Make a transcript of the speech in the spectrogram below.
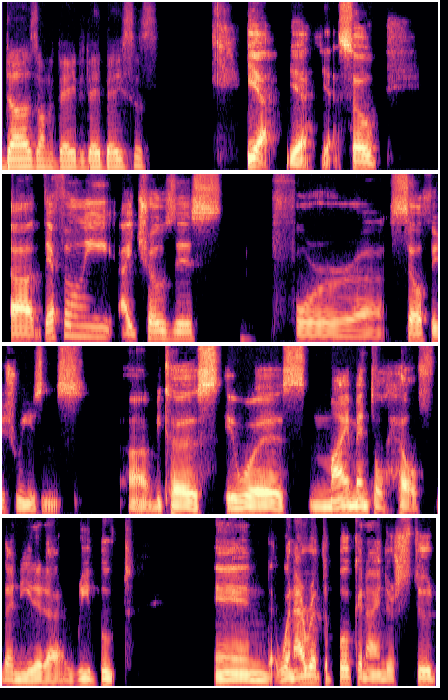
does on a day-to-day basis yeah yeah yeah so uh, definitely i chose this for uh, selfish reasons uh, because it was my mental health that needed a reboot and when i read the book and i understood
